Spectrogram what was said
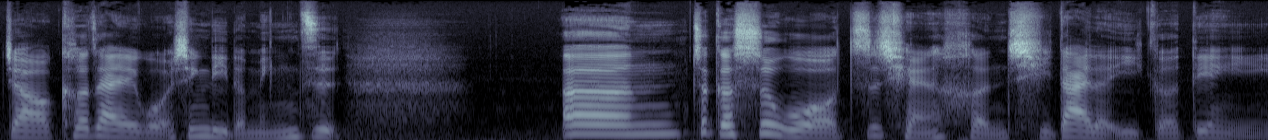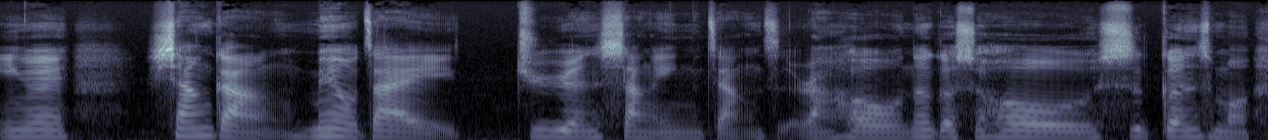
叫《刻在我心里的名字》。嗯，这个是我之前很期待的一个电影，因为香港没有在。剧院上映这样子，然后那个时候是跟什么《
